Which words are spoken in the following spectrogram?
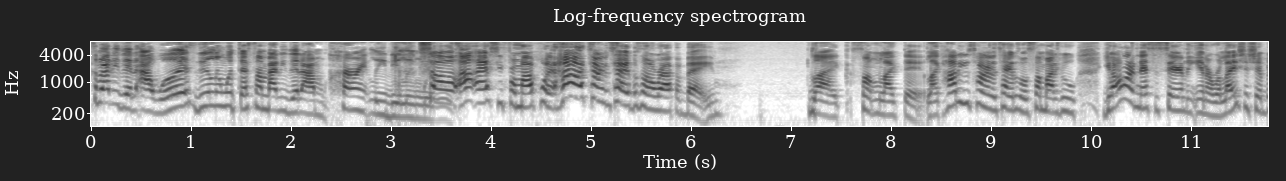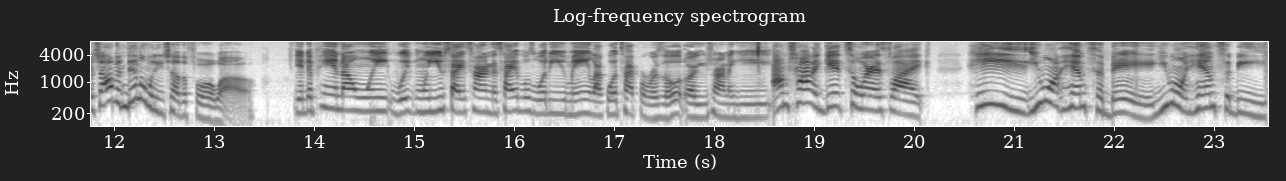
Somebody that I was dealing with or somebody that I'm currently dealing with. So I'll ask you from my point, how I turn the tables on Rapper Bay? Like something like that. Like how do you turn the tables on somebody who y'all aren't necessarily in a relationship, but y'all been dealing with each other for a while? It depends on when when you say turn the tables, what do you mean? Like what type of result are you trying to get? I'm trying to get to where it's like he you want him to beg. You want him to be,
